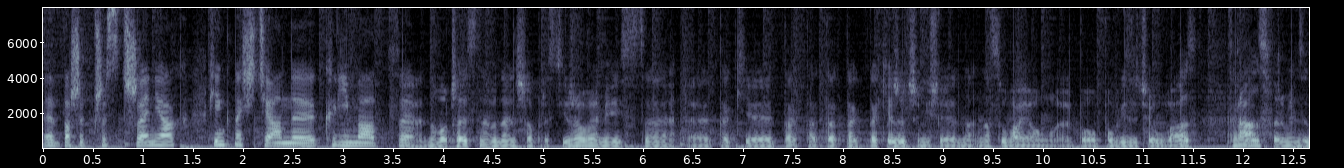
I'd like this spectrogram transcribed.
w waszych przestrzeniach. Piękne ściany, klimat. Nowoczesne wnętrza, prestiżowe miejsce, takie, ta, ta, ta, ta, takie rzeczy mi się na, nasuwają po, po wizycie u Was. Transfer między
